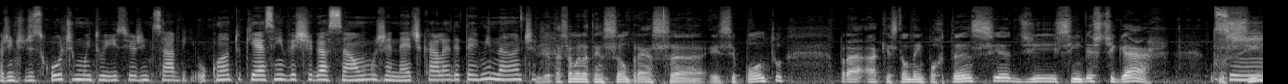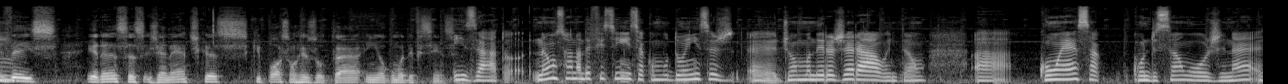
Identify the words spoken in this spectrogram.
a gente discute muito isso e a gente sabe o quanto que essa investigação genética ela é determinante. Já está chamando atenção para esse ponto, para a questão da importância de se investigar possíveis... Sim heranças genéticas que possam resultar em alguma deficiência. Exato. Não só na deficiência, como doenças é, de uma maneira geral. Então, ah, com essa condição hoje, né,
